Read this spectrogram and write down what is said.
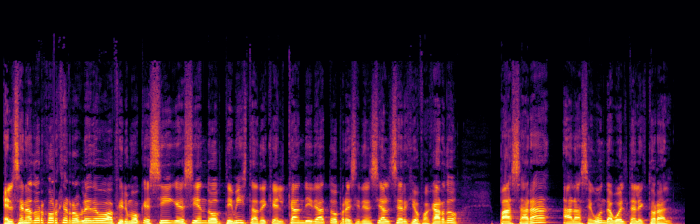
El senador Jorge Robledo afirmó que sigue siendo optimista de que el candidato presidencial Sergio Fajardo pasará a la segunda vuelta electoral.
